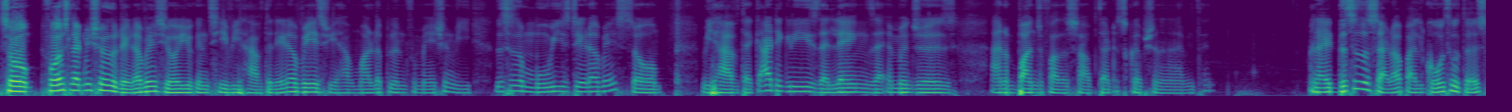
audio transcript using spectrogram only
So first, let me show the database. Here you can see we have the database. We have multiple information. We this is a movies database. So we have the categories, the links, the images, and a bunch of other stuff, the description and everything. Right. This is the setup. I'll go through this,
